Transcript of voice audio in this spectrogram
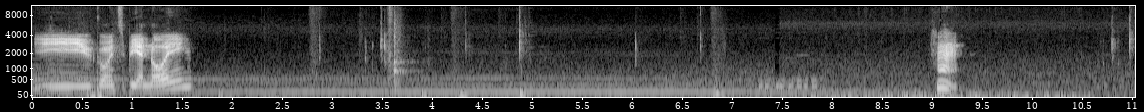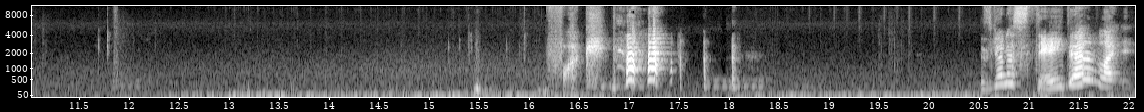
You going to be annoying? Hmm. Fuck. He's gonna stay there? Like...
